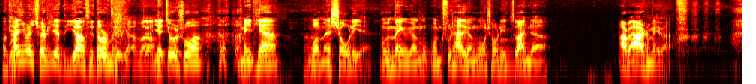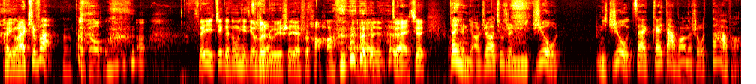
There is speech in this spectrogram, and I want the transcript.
啊，它因为全世界都一样，所以都是美元吧，？也就是说，每天嗯。我们手里，我们每个员工，我们出差的员工手里嗯。攥着二百二十美元，可以用来吃饭。嗯太逗了，所以这个东西就资本，主义世界是好哈。呃，对，就但是你要知道，就是你只有你只有在该大方的时候大方，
